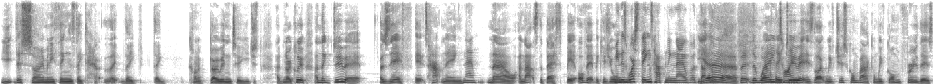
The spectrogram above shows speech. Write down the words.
you, there's so many things they they they they kind of go into. You just had no clue, and they do it as if it's happening Now. now, and that's the best bit of it because you're I mean, there's worse things happening now, but yeah, but the way at the they do it is like we've just gone back and we've gone through this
